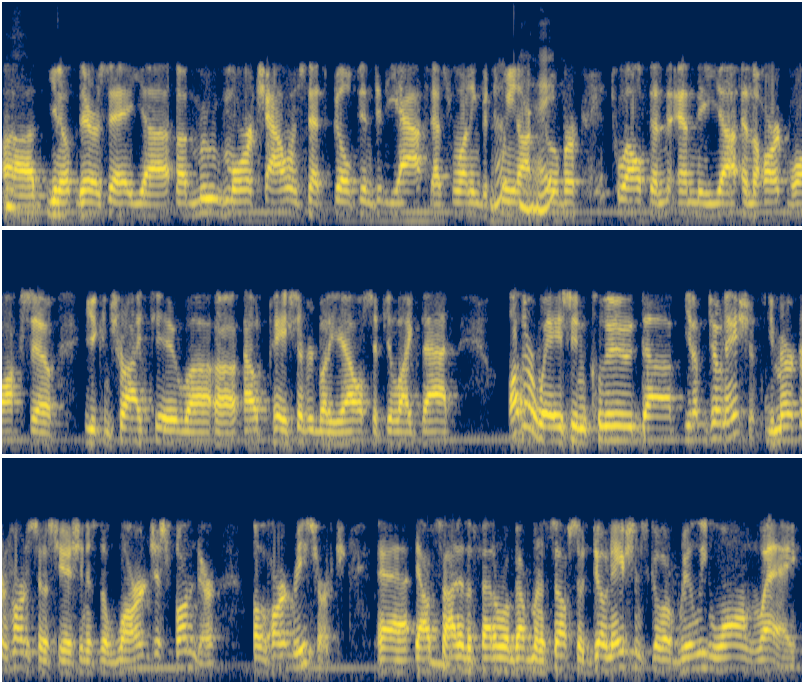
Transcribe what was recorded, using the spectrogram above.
uh, you know, there's a, uh, a Move More challenge that's built into the app that's running between okay. October 12th and and the uh, and the Heart Walk, so you can try to uh, uh, outpace everybody else if you like that. Other ways include, uh, you know, donations. The American Heart Association is the largest funder of heart research uh, outside of the federal government itself. So donations go a really long way,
